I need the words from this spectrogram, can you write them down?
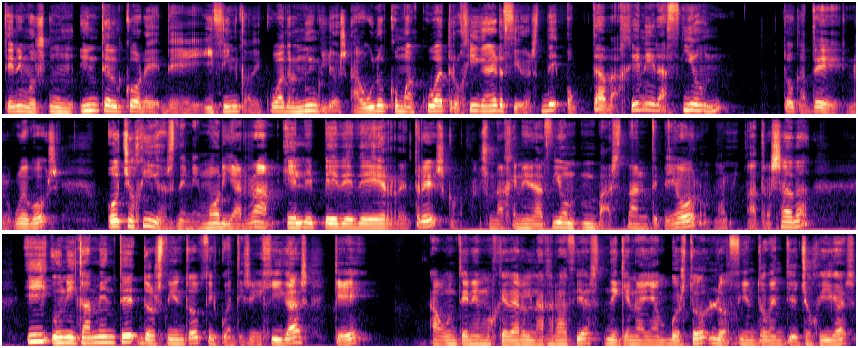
tenemos un Intel Core de i5 de 4 núcleos a 1,4 GHz de octava generación, tócate los huevos, 8 GB de memoria RAM LPDDR3, es una generación bastante peor, bueno, atrasada, y únicamente 256 GB que aún tenemos que darle las gracias de que no hayan puesto los 128 GB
